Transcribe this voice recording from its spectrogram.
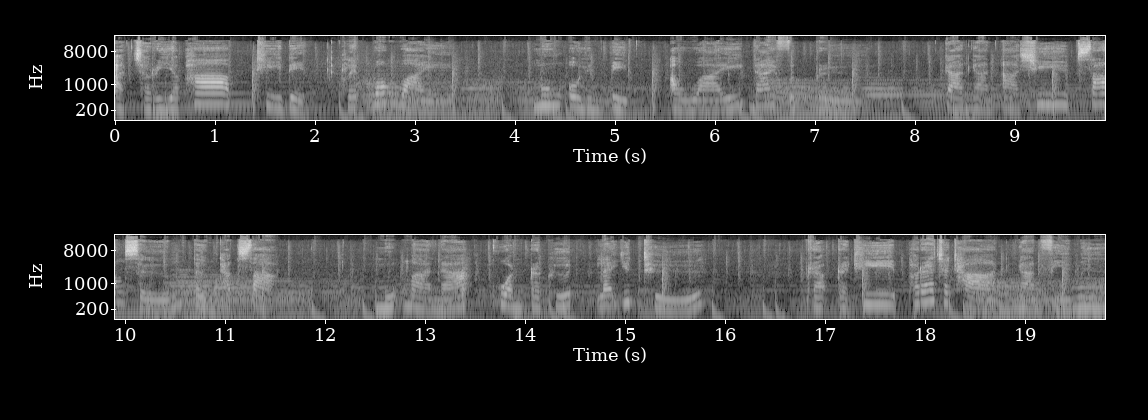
อัจฉริยภาพ ทีเด็ด เคล็ดว่องไว มุ่งโอลิมปิก เอาไว้ได้ฝึกปรือ การงานอาชีพสร้างเสริมเติมทักษะ มุมานะ ควรประพฤติและยึดถือ พระประทีปพระราชทานงานฝีมือ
